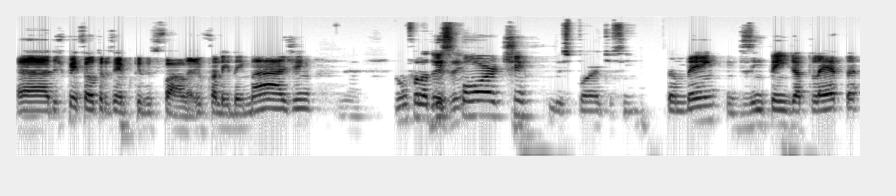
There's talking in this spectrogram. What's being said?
Ah, deixa eu pensar outro exemplo que eles falam. Eu falei da imagem, Vamos falar do, do esporte do esporte, assim. também, desempenho de atleta.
